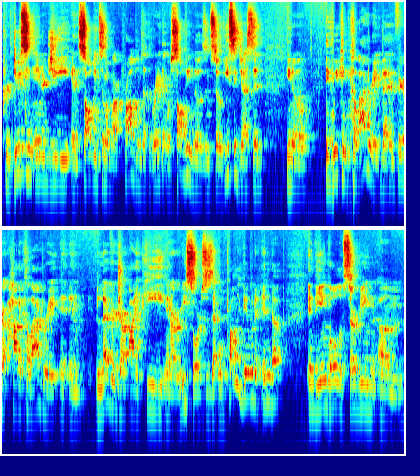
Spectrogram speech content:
producing energy and solving some of our problems at the rate that we're solving those. And so he suggested, you know, if we can collaborate better and figure out how to collaborate and, and leverage our IP and our resources, that we'll probably be able to end up in the end goal of serving um,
